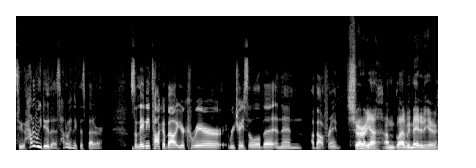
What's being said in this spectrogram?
to how do we do this? How do we make this better? So maybe talk about your career, retrace it a little bit, and then about Frame. Sure. Yeah, I'm glad we made it here.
